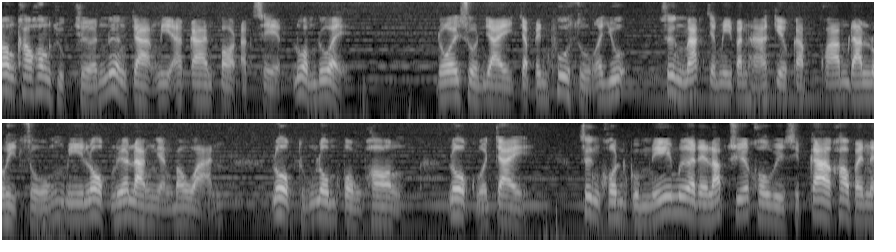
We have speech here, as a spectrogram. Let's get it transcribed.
ต้องเข้าห้องฉุกเฉินเนื่องจากมีอาการปอดอักเสบร่วมด้วย โดยส่วนใหญ่จะเป็นผู้สูงอายุ ซึ่งมักจะมีปัญหาเกี่ยวกับความดันโลหิตสูง มีโรคเรื้อรังอย่างเบาหวาน โรคถุงลมโป่งพอง โรคหัวใจ ซึ่งคนกลุ่มนี้เมื่อได้รับเชื้อโควิด -19 เข้าไปใน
